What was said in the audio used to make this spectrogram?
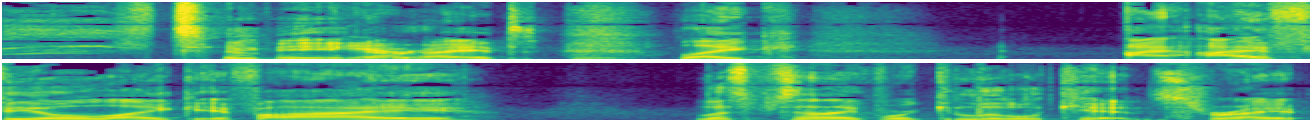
to me, Yeah. right? Like, I, I feel like if I, let's pretend like we're little kids, right?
